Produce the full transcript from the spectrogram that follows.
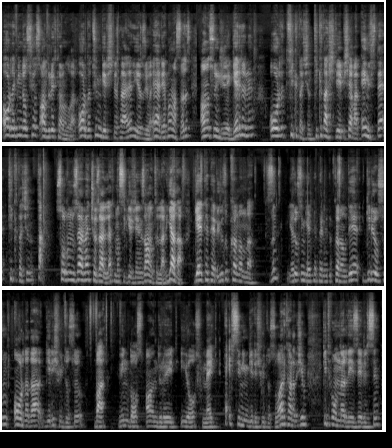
Orada Windows iOS Android kanalı var. Orada tüm giriş detayları yazıyor. Eğer yapamazsanız ana sunucuya geri dönün. Orada ticket açın. Ticket aç diye bir şey var. En üstte ticket açın. Tak sorunuzu hemen çözerler. Nasıl gireceğinizi anlatırlar. Ya da GTPR YouTube kanalına zınk yazıyorsun GTPR YouTube kanalı diye giriyorsun. Orada da giriş videosu var. Windows, Android, iOS, Mac hepsinin giriş videosu var kardeşim. Gidip onları da izleyebilirsin.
